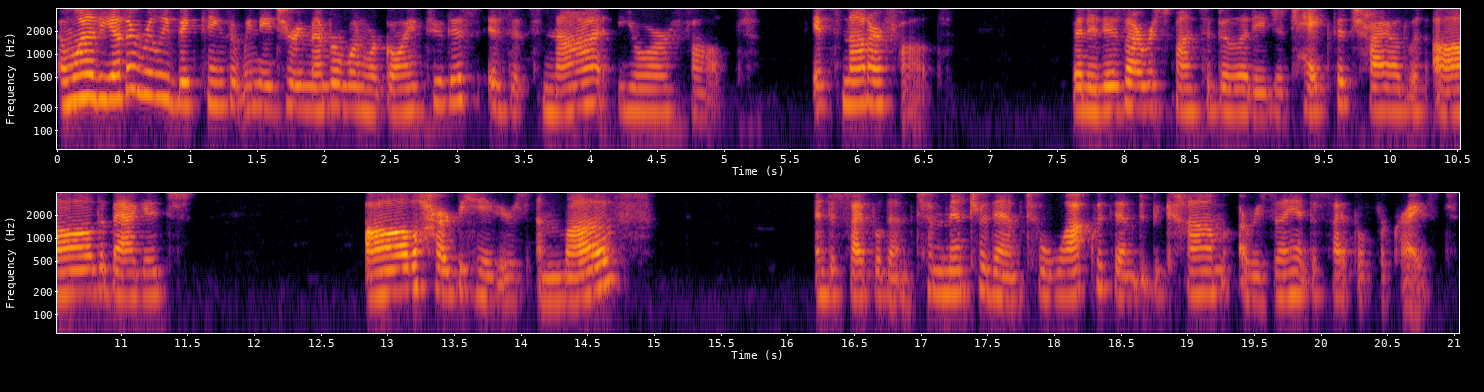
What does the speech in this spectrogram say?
And one of the other really big things that we need to remember when we're going through this is it's not your fault. It's not our fault, but it is our responsibility to take the child with all the baggage, all the hard behaviors, and love and disciple them, to mentor them, to walk with them, to become a resilient disciple for Christ.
